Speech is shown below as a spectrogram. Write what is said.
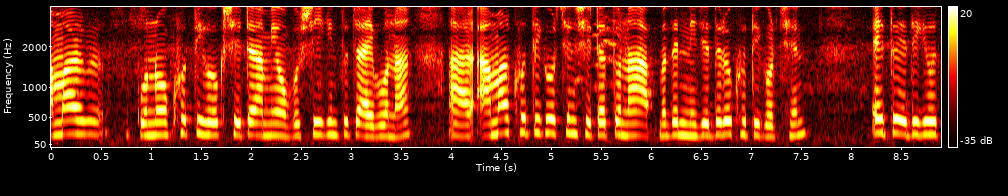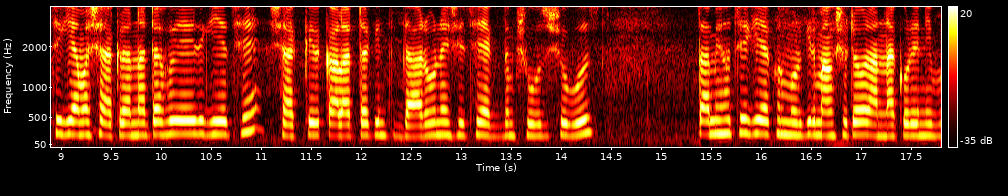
আমার কোনো ক্ষতি হোক সেটা আমি অবশ্যই কিন্তু চাইব না। আর আমার ক্ষতি করছেন সেটা তো না, আপনাদের নিজেদেরও ক্ষতি করছেন। এই তো এদিকে হচ্ছে গিয়ে আমার শাক রান্নাটা হয়ে গিয়েছে। শাকের কালারটা কিন্তু দারুণ এসেছে, একদম সবুজ সবুজ। তো আমি হচ্ছে গিয়ে এখন মুরগির মাংসটাও রান্না করে নিব।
